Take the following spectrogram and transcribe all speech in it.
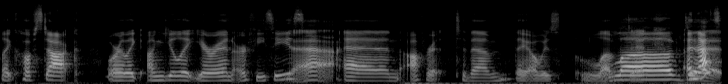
like hoofstock or like ungulate urine or feces Yeah. and offer it to them. They always loved, it. Loved And that's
